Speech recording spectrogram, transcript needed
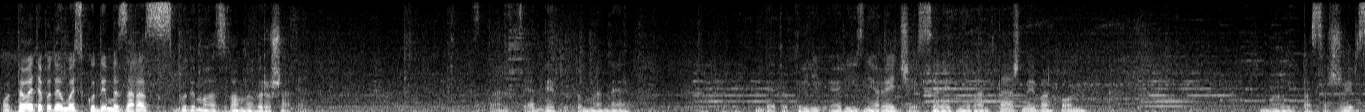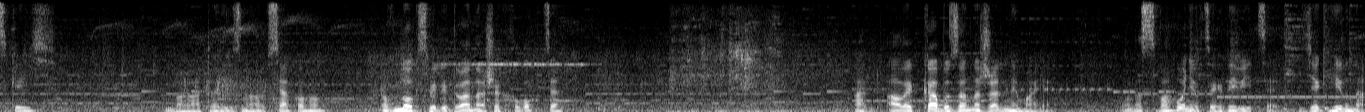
От, давайте подивимось, куди ми зараз будемо з вами вирушати. Станція, де тут у мене. Де тут різні речі? Середній вантажний вагон. Малий пасажирський. Багато різного всякого. В Ноксвілі два наших хлопця. А, але кабуза, на жаль, немає. У нас вагонів цих дивіться, як гівна.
